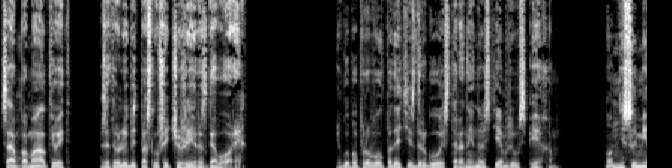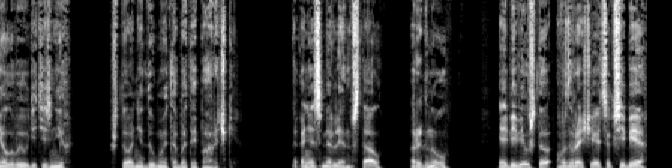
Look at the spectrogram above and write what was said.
сам помалкивает, зато любит послушать чужие разговоры. Его попробовал подойти с другой стороны, но с тем же успехом. Он не сумел выудить из них, что они думают об этой парочке. Наконец Мерлен встал, рыгнул и объявил, что возвращается к себе,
